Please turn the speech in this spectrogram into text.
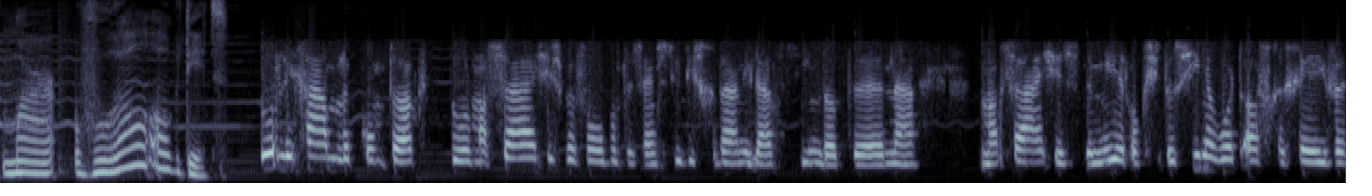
Maar vooral ook dit. Door lichamelijk contact, door massages bijvoorbeeld. Er zijn studies gedaan die laten zien dat eh, na massages er meer oxytocine wordt afgegeven.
